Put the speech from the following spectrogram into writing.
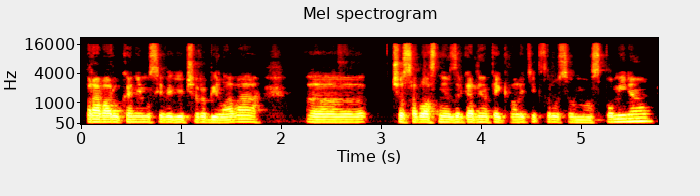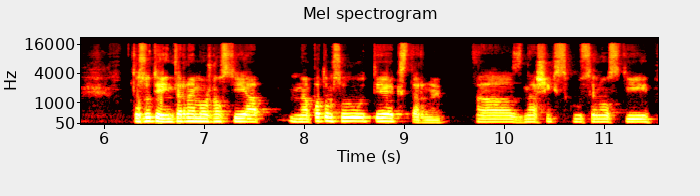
Pravá ruka nemusí vedieť, čo robí ľavá, eh, čo sa vlastne odzrkadlí na tej kvalite, ktorú som spomínal. To sú tie interné možnosti a, potom sú tie externé. A z našich skúseností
